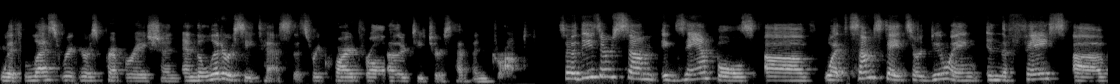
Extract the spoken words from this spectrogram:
with less rigorous preparation, and the literacy test that's required for all other teachers have been dropped. So these are some examples of what some states are doing in the face of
